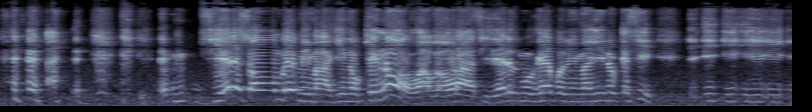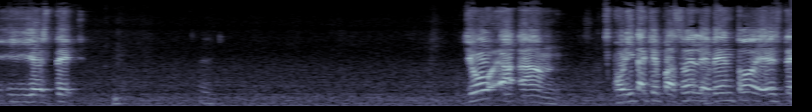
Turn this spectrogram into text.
si eres hombre, me imagino que no. Ahora, si eres mujer, pues me imagino que sí. Y, y, y, y este. Yo, um, ahorita que pasó el evento, este,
